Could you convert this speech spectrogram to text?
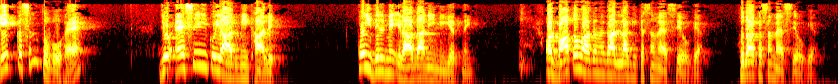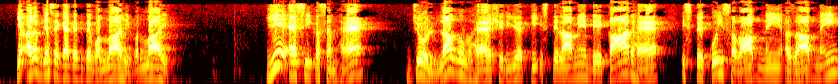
ایک قسم تو وہ ہے جو ایسے ہی کوئی آدمی کھا لے، کوئی دل میں ارادہ نہیں، نیت نہیں۔ اور باتوں باتوں میں کہا، اللہ کی قسم ایسے ہو گیا، خدا قسم ایسے ہو گیا۔ یا عرب جیسے کہتے پھرتے، واللہ واللہ۔ یہ ایسی قسم ہے جو لغو ہے، شریعت کی اصطلاح میں بیکار ہے۔ اس پہ کوئی ثواب نہیں، عذاب نہیں،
